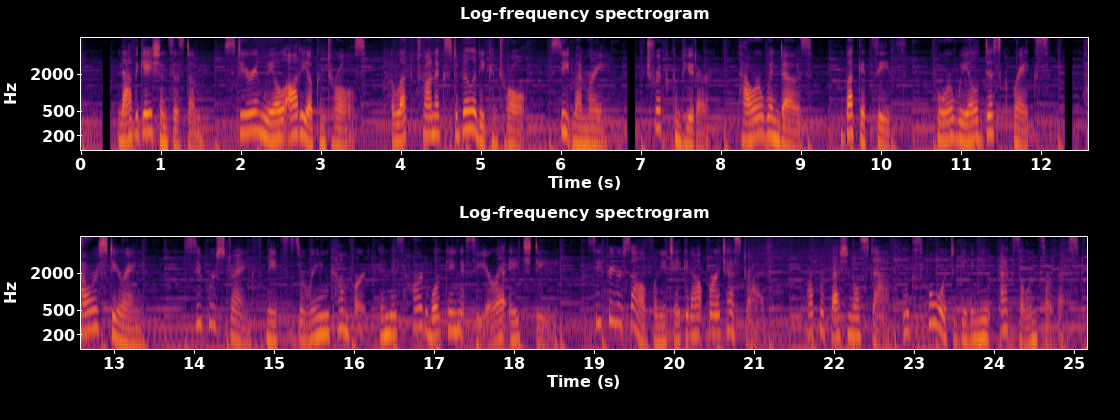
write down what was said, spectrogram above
Navigation system, steering wheel audio controls, electronic stability control, seat memory, trip computer, power windows, bucket seats, four-wheel disc brakes, power steering. Super strength meets serene comfort in this hard-working Sierra HD. See for yourself when you take it out for a test drive. Our professional staff looks forward to giving you excellent service.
